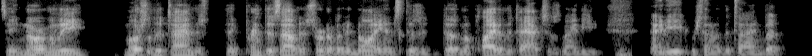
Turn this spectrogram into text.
Say normally, most of the time, this- they print this out and it's sort of an annoyance because it doesn't apply to the taxes 90, 98 percent of the time, but.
